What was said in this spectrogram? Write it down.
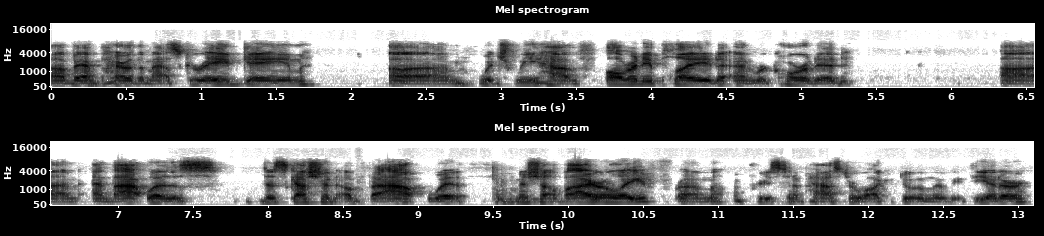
uh, Vampire the Masquerade game, um, which we have already played and recorded. Um, and that was discussion of that with Michelle Byerly from A Priest and a Pastor Walk into a Movie Theater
